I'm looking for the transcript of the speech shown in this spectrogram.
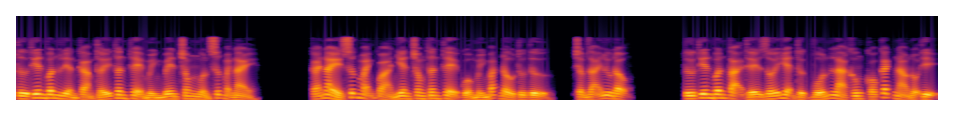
từ thiên vân liền cảm thấy thân thể mình bên trong nguồn sức mạnh này. Cái này sức mạnh quả nhiên trong thân thể của mình bắt đầu từ từ, chậm rãi lưu động. Từ thiên vân tại thế giới hiện thực vốn là không có cách nào nội thị.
